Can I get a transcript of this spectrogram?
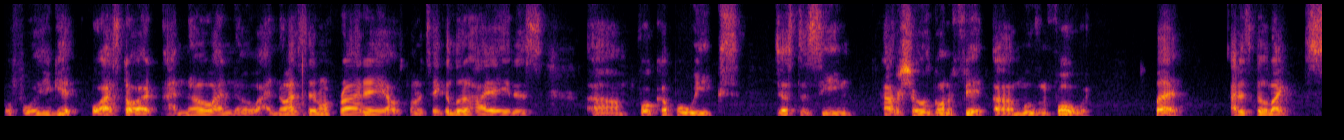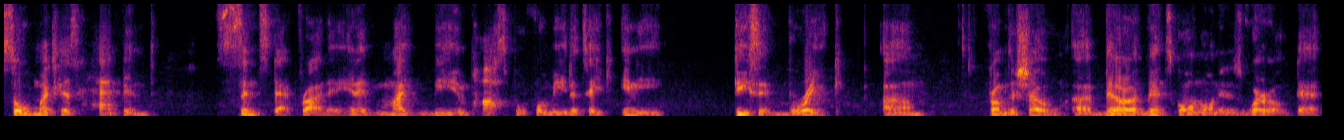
before you get, before I start, I know, I know, I know I said on Friday I was going to take a little hiatus um, for a couple weeks just to see how the show is going to fit uh, moving forward. But I just feel like so much has happened since that Friday, and it might be impossible for me to take any decent break. Um, from the show. Uh, there are events going on in this world that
